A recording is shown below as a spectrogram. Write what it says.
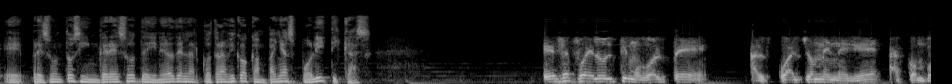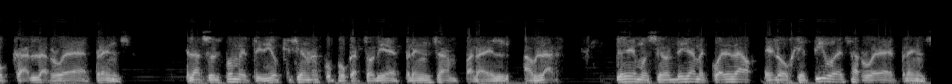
eh, presuntos ingresos de dinero del narcotráfico a campañas políticas. Ese fue el último golpe al cual yo me negué a convocar la rueda de prensa. El arzobispo me pidió que hiciera una convocatoria de prensa para él hablar. Yo le dije, señor, dígame cuál es el objetivo de esa rueda de prensa.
